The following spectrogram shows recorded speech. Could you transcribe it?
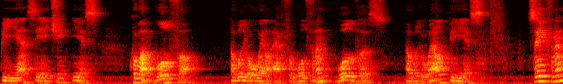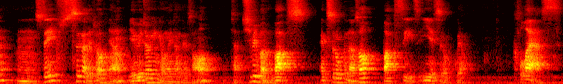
b n c h, es. 9번 wolf, w o l f, wolf는 wolves, w o l v s. safe는 음, safes가 되죠. 그냥 예외적인 경우에 해당돼서 자 11번 box x로 끝나서 boxes es가 붙고요. Class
